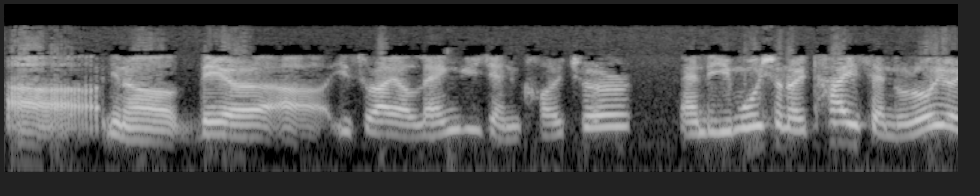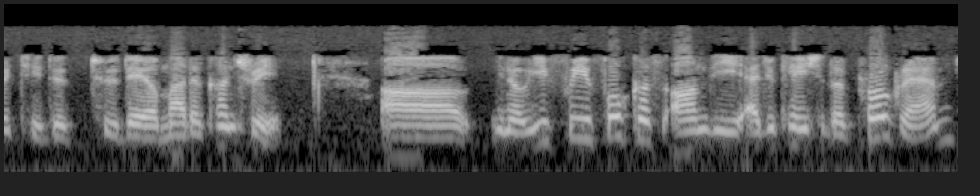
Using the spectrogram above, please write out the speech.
Uh, you know, their uh, Israel language and culture and the emotional ties and loyalty to, to their mother country. Uh, you know, if we focus on the educational programs,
